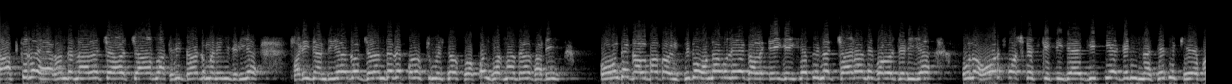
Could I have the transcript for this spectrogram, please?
10 ਕਿਲੋ ਹੈਰਨ ਦੇ ਨਾਲ 4 4 ਲੱਖ ਦੀ ਡਰੱਗ ਮਨੀ ਜਿਹੜੀ ਆ ਫੜੀ ਜਾਂਦੀ ਆ। ਉਹ ਜਲੰਧਰ ਦੇ ਪੁਲਿਸ ਕਮਿਸ਼ਨਰ ਸੋਪਨ ਸ਼ਰਮਾ ਦੇ ਨਾਲ ਸਾਡੀ ਫੋਨ ਤੇ ਗੱਲਬਾਤ ਹੋਈ ਸੀ ਤੇ ਉਹਨਾਂ ਵੱਲੋਂ ਇਹ ਗੱਲ ਕਹੀ ਗਈ ਸੀ ਕਿ ਇਹਨਾਂ ਚਾਰਾਂ ਦੇ ਕੋਲੋਂ ਜਿਹੜੀ ਆ ਹੁਣ ਹੋਰ ਪੁੱਛਗਿੱਛ ਕੀਤੀ ਜਾਏਗੀ ਕਿ ਜਿਹੜੀ ਨਸ਼ੇ ਦੀ ਖੇਪ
